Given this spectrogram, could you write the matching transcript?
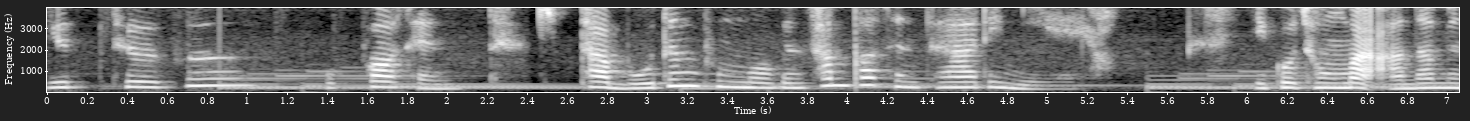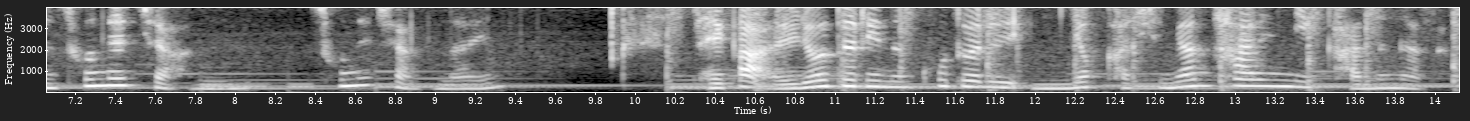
유튜브 5%, 기타 모든 품목은 3% 할인이에요. 이거 정말 안 하면 손해지 않, 손해지 않나요? 제가 알려드리는 코드를 입력하시면 할인이 가능하답니다.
